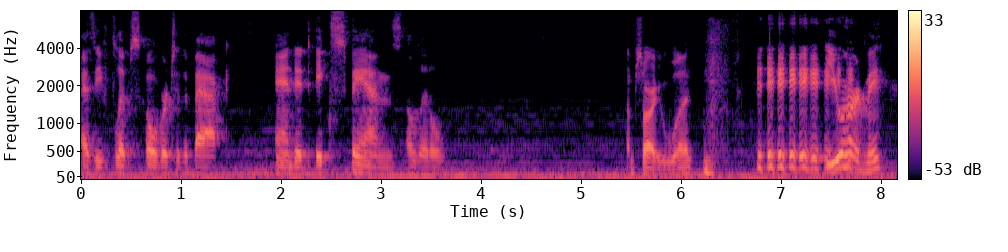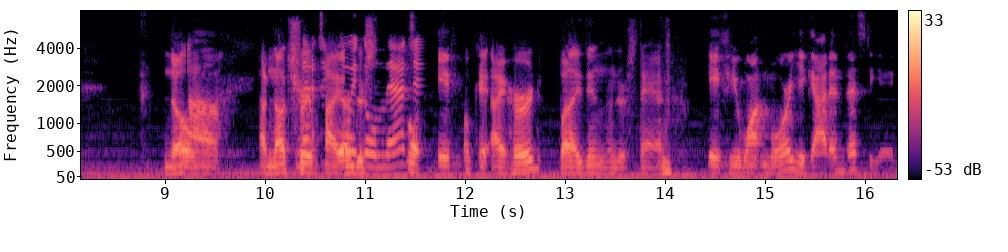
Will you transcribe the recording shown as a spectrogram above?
as he flips over to the back and it expands a little. I'm sorry, what? You heard me. No, Uh, I'm not sure if I boy understand. magic. if Okay, I heard, but I didn't understand. If you want more, you gotta investigate.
